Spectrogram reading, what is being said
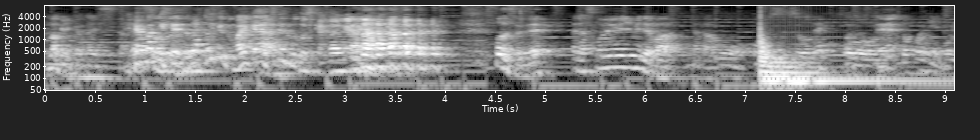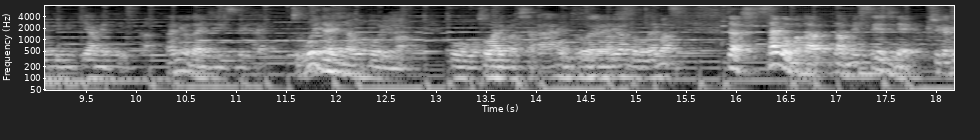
うまくいかないですかね。とにかく毎回集めることしか考えない。そうですよね。だからそういう意味では、なんかもう本質をね、そうねどこに置いて見極めていくか、何を大事にするか、すごい大事なことを今、教わりました。ありがとうございます。じゃあ最後またメッセージで収穫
